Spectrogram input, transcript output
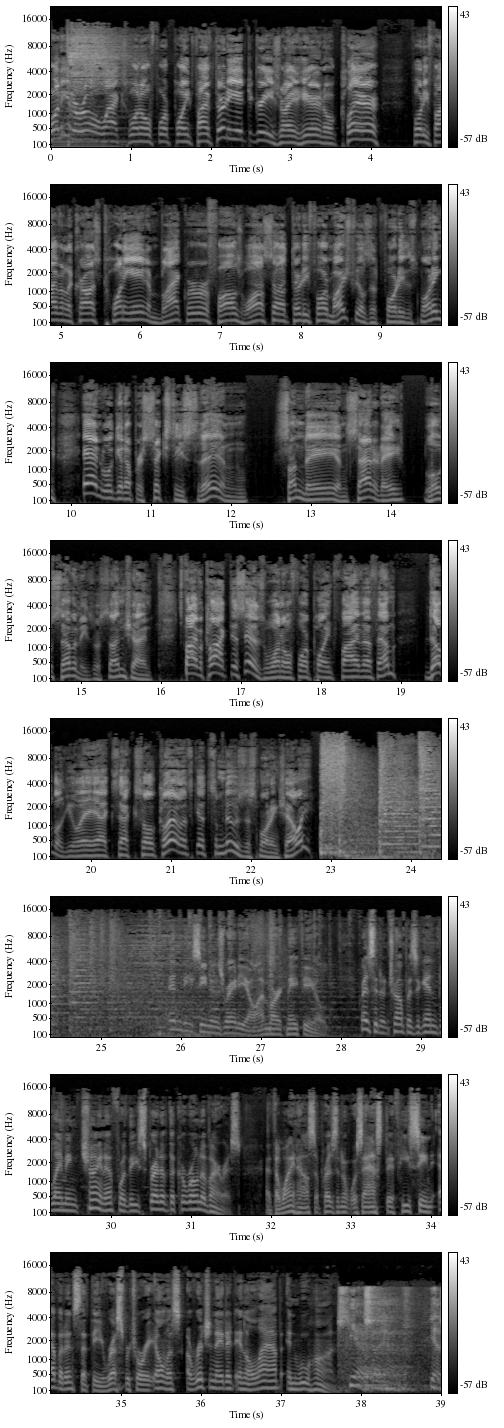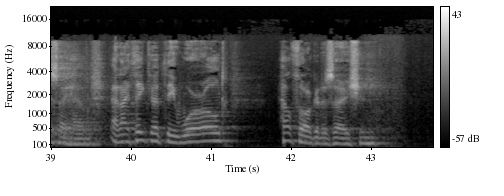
20 in a row, Wax 104.5, 38 degrees right here in Eau Claire, 45 in La Crosse, 28 in Black River Falls, Wausau at 34, Marshfield's at 40 this morning, and we'll get upper 60s today and Sunday and Saturday, low 70s with sunshine. It's 5 o'clock. This is 104.5 FM, WAXX Eau Claire. Let's get some news this morning, shall we? NBC News Radio, I'm Mark Mayfield. President Trump is again blaming China for the spread of the coronavirus. At the White House, the president was asked if he's seen evidence that the respiratory illness originated in a lab in Wuhan. Yes, I have. Yes, I have. And I think that the World Health Organization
